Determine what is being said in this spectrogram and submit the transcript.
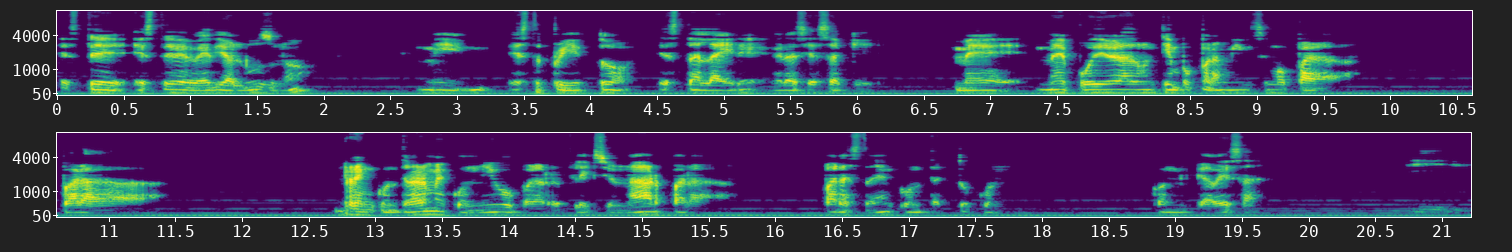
este, este bebé dio a luz, ¿no? Mi, este proyecto está al aire gracias a que me, me he podido dar un tiempo para mí mismo para, para reencontrarme conmigo, para reflexionar, para, para estar en contacto con, con mi cabeza. Y,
